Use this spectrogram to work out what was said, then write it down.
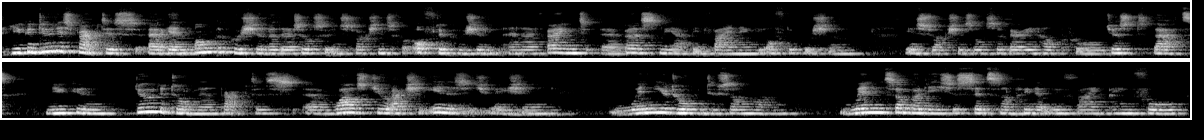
you can do this practice again on the cushion, but there's also instructions for off the cushion. And I find, uh, personally, I've been finding the off the cushion instructions also very helpful. Just that you can do the Tonglen practice uh, whilst you're actually in a situation, when you're talking to someone, when somebody just said something that you find painful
